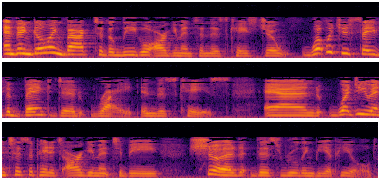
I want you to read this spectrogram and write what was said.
And then going back to the legal arguments in this case, Joe, what would you say the bank did right in this case? And what do you anticipate its argument to be should this ruling be appealed?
